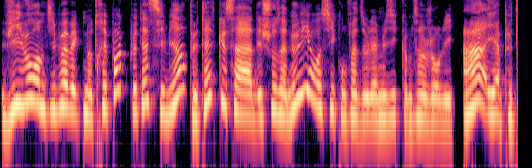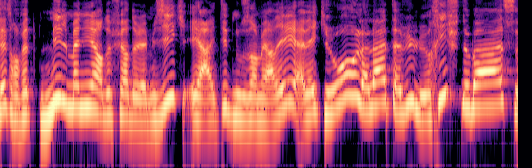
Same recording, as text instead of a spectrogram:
vivons un petit peu avec notre époque, peut-être c'est bien, peut-être que ça a des choses à nous dire aussi qu'on fasse de la musique comme ça aujourd'hui. Hein, il y a peut-être en fait mille manières de faire de la musique et arrêtez de nous emmerder avec oh là là, t'as vu le riff de basse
